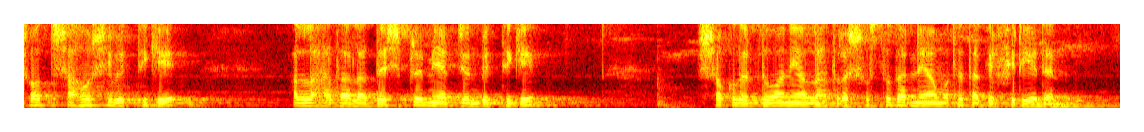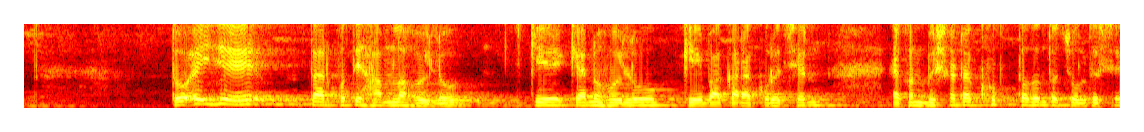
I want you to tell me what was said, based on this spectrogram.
সৎ সাহসী ব্যক্তিকে, আল্লাহ তালা দেশপ্রেমী একজন ব্যক্তিকে সকলের দোয়া নিয়ে আল্লাহ তালা সুস্থতার নেয়ামতে তাকে ফিরিয়ে দেন। তো এই যে তার প্রতি হামলা হইল কে কেন হইল কে বা কারা করেছেন এখন বিষয়টা খুব তদন্ত চলতেছে।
